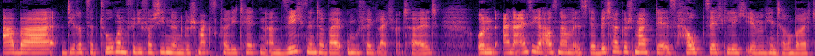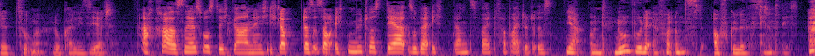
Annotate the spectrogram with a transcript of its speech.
Aber die Rezeptoren für die verschiedenen Geschmacksqualitäten an sich sind dabei ungefähr gleich verteilt. Und eine einzige Ausnahme ist der Bittergeschmack, der ist hauptsächlich im hinteren Bereich der Zunge lokalisiert. Ach krass, ne, das wusste ich gar nicht. Ich glaube, das ist auch echt ein Mythos, der sogar echt ganz weit verbreitet ist. Ja, und nun wurde er von uns aufgelöst. Endlich.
